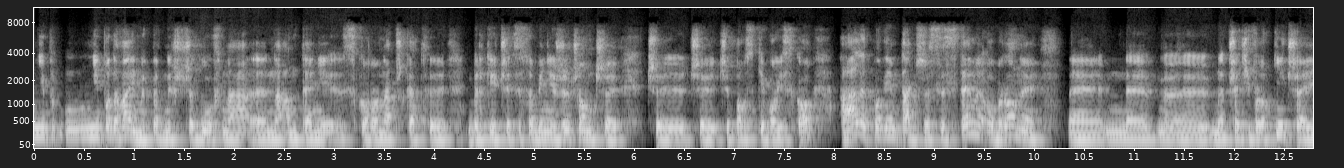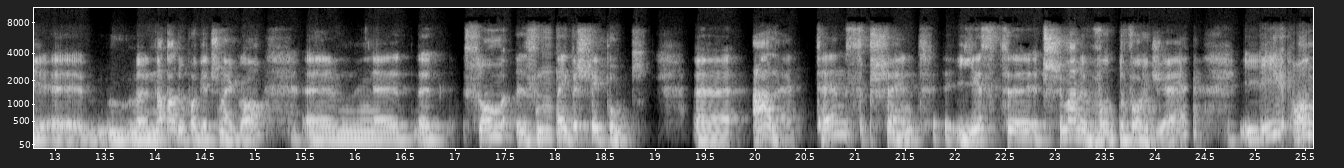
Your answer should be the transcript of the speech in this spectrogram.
nie, nie podawajmy pewnych szczegółów na, na antenie, skoro na przykład Brytyjczycy sobie nie życzą, czy, czy, czy, czy polskie wojsko, ale powiem tak, że systemy obrony e, e, przeciwlotniczej e, napadu powietrznego e, e, są z najwyższej półki. E, ale ten sprzęt jest e, trzymany w odwodzie i on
